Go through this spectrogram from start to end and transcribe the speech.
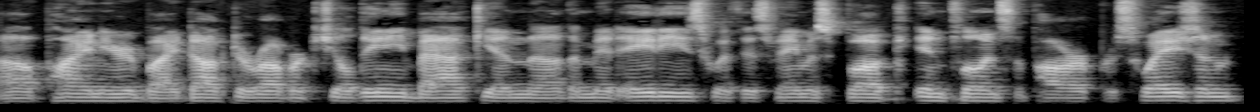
uh, pioneered by Dr. Robert Cialdini back in uh, the mid 80s with his famous book, Influence the Power of Persuasion.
